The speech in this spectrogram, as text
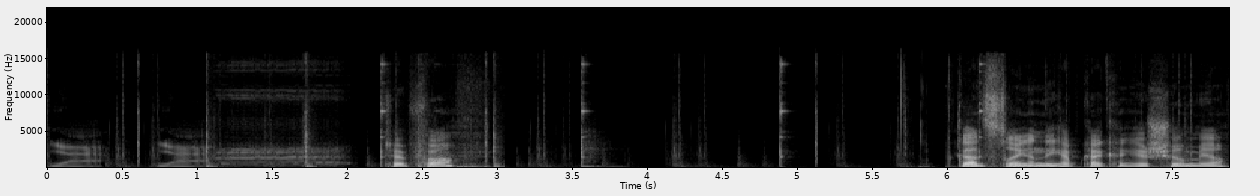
Ja, ja. Töpfer? Ganz dringend, ich habe gar kein Geschirr mehr.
